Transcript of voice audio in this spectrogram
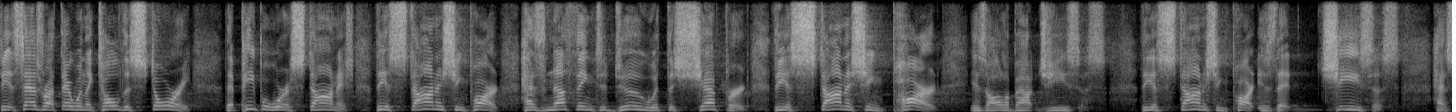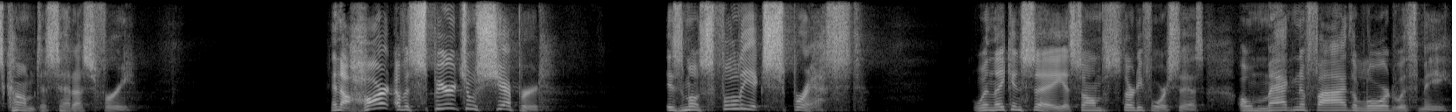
see, it says right there when they told this story, that people were astonished. The astonishing part has nothing to do with the shepherd. The astonishing part is all about Jesus. The astonishing part is that Jesus has come to set us free. And the heart of a spiritual shepherd is most fully expressed when they can say, as Psalms 34 says, Oh, magnify the Lord with me,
